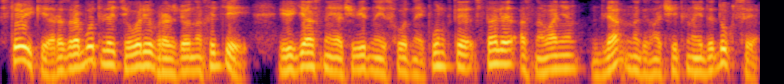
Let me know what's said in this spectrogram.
Стоики разработали теорию врожденных идей, ее ясные и очевидные исходные пункты стали основанием для многозначительной дедукции.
